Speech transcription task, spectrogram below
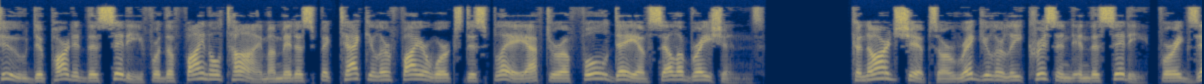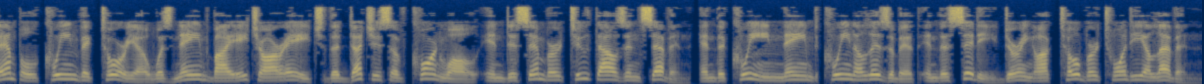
II departed the city for the final time amid a spectacular fireworks display after a full day of celebrations. Cunard ships are regularly christened in the city, for example Queen Victoria was named by HRH the Duchess of Cornwall in December 2007, and the Queen named Queen Elizabeth in the city during October 2011.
